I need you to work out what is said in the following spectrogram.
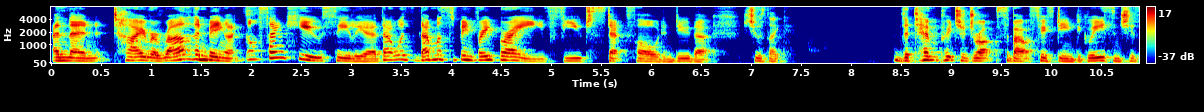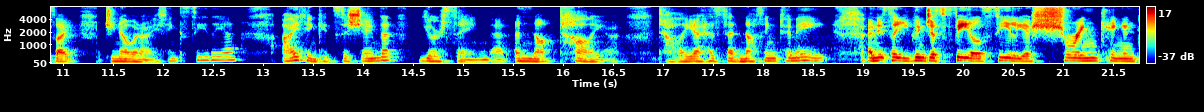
And then Tyra, rather than being like, "Oh, thank you, Celia, that was that must have been very brave for you to step forward and do that," she was like, the temperature drops about 15 degrees and she's like do you know what i think celia? I think it's a shame that you're saying that and not talia. Talia has said nothing to me. And it's like you can just feel celia shrinking and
